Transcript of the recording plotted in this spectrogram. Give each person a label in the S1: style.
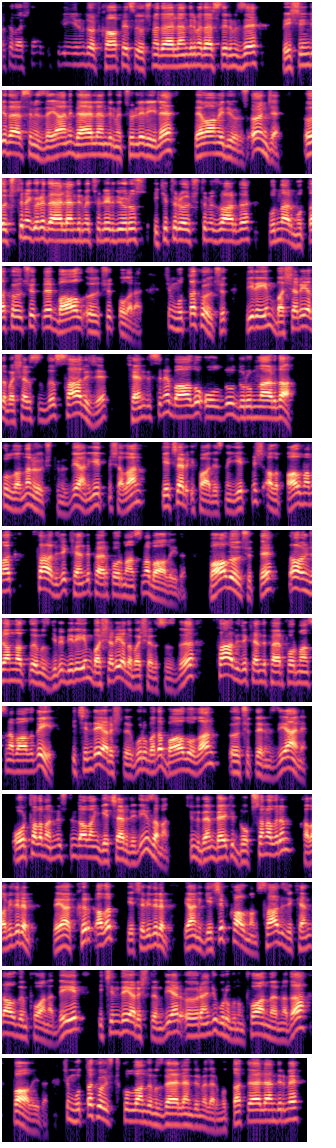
S1: arkadaşlar. 2024 KPSS ölçme değerlendirme derslerimize 5. dersimizde yani değerlendirme türleriyle devam ediyoruz. Önce ölçütüne göre değerlendirme türleri diyoruz. İki tür ölçütümüz vardı. Bunlar mutlak ölçüt ve bağıl ölçüt olarak. Şimdi mutlak ölçüt bireyin başarı ya da başarısızlığı sadece kendisine bağlı olduğu durumlarda kullanılan ölçütümüzdü. Yani 70 alan geçer ifadesini 70 alıp almamak sadece kendi performansıma bağlıydı. Bağlı ölçütte daha önce anlattığımız gibi bireyin başarı ya da başarısızlığı sadece kendi performansına bağlı değil, içinde yarıştığı gruba da bağlı olan ölçütlerimizdi. Yani ortalamanın üstünde alan geçer dediği zaman şimdi ben belki 90 alırım kalabilirim veya 40 alıp geçebilirim. Yani geçip kalmam sadece kendi aldığım puana değil, içinde yarıştığım diğer öğrenci grubunun puanlarına da bağlıydı. Şimdi mutlak ölçüt kullandığımız değerlendirmeler mutlak değerlendirme,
